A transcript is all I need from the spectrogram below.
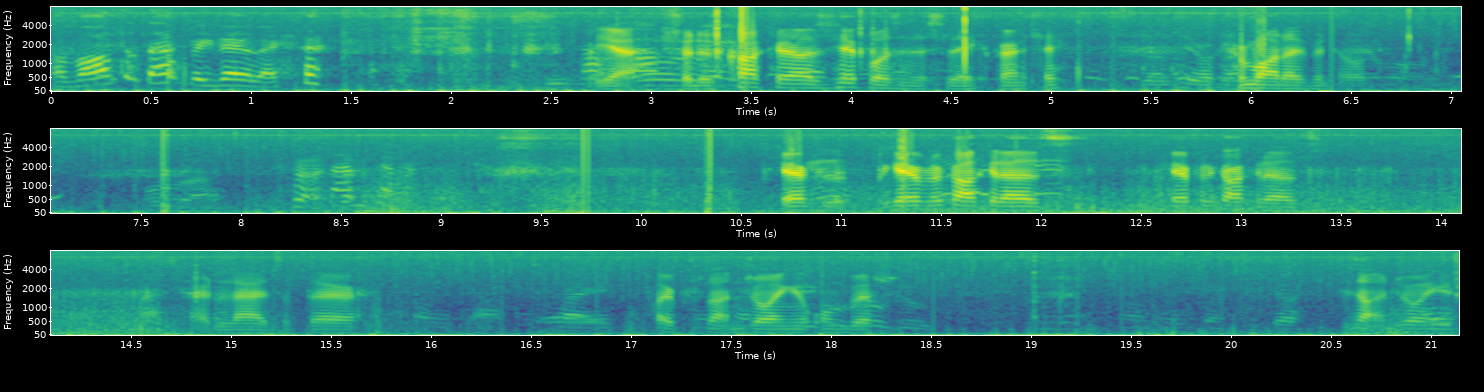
I've also that big now, like. Yeah, so there's crocodiles and hippos in this lake apparently. From what I've been told. Be careful, be careful of crocodiles. Be careful of the crocodiles. There are the lads up there. Piper's not enjoying it one bit. He's not enjoying it.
